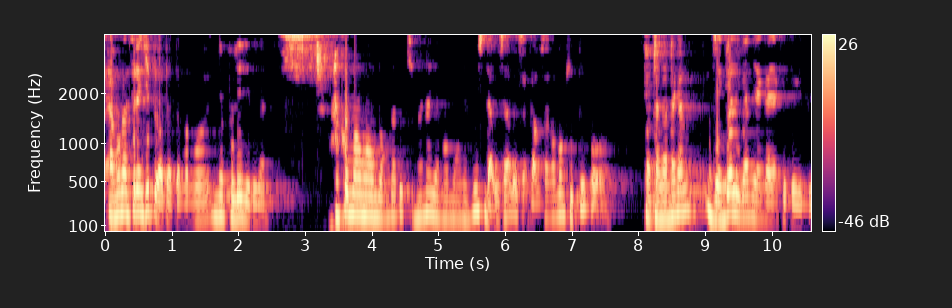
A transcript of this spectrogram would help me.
Kamu kan sering gitu ada temanmu nyebeli gitu kan. Aku mau ngomong tapi gimana ya ngomongnya? Wis enggak usah, wis enggak usah ngomong gitu kok. Kadang-kadang kan jengkel kan yang kayak gitu itu.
